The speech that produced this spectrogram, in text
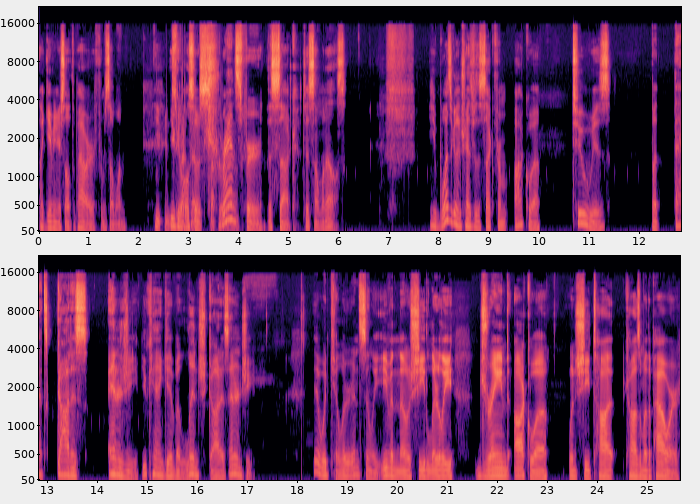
like giving yourself the power from someone. You can, You can also suck around. transfer the suck to someone else. He was going to transfer the suck from Aqua to Wiz, but that's goddess energy. You can't give a lich goddess energy. It would kill her instantly, even though she literally drained Aqua when she taught Kazuma the power.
